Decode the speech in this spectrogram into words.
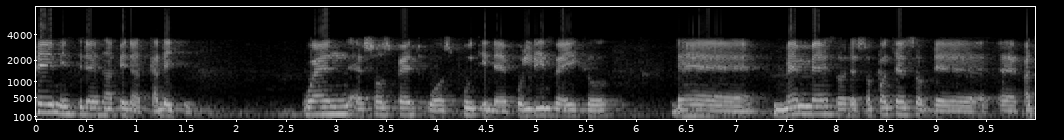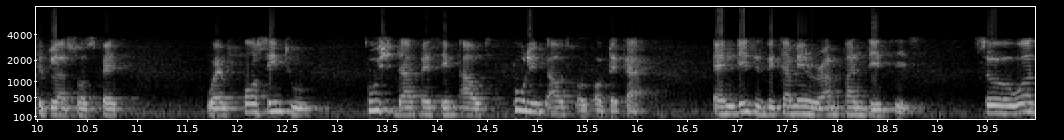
same incident happened at Kadeti when a suspect was put in a police vehicle the members or the supporters of the uh, particular suspect were forcing to push that person out, pull him out of, of the car. And this is becoming rampant these days. So what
